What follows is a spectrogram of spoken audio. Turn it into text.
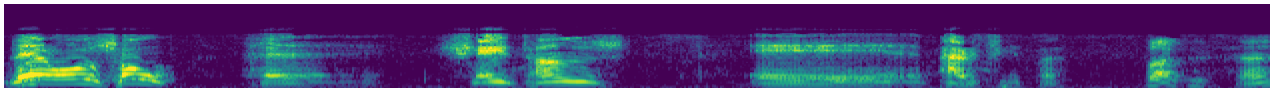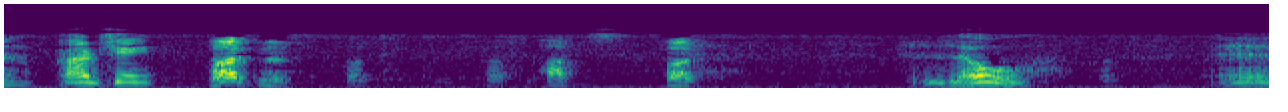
they're also uh, shaitans uh, party. Partners. Huh? Party? Partners. Parts. Part. No. Uh,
